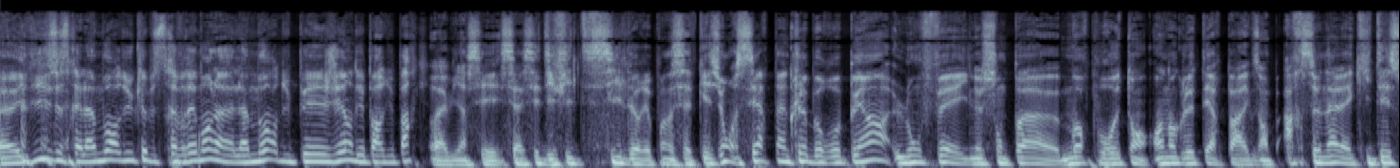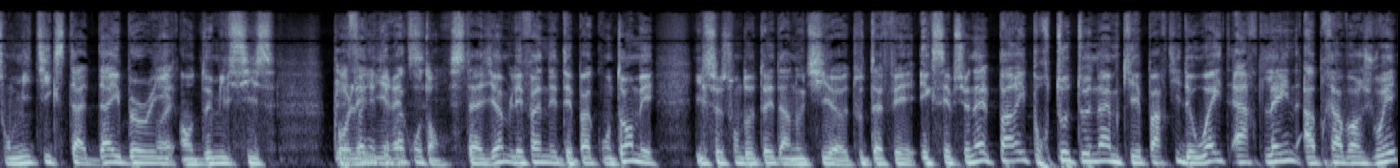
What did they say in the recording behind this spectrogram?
Euh, il dit que ce serait la mort du club, ce serait vraiment la, la mort du PSG en départ du parc? Ouais, bien, c'est assez difficile de répondre à cette question. Certains clubs européens l'ont fait. Ils ne sont pas euh, morts pour autant. En Angleterre, par exemple, Arsenal a quitté son mythique stade d'Highbury Ouais. en 2006 pour l'Emirates. Stadium. Les fans n'étaient pas contents, mais ils se sont dotés d'un outil euh, tout à fait exceptionnel. Pareil pour Tottenham, qui est parti de White Hart Lane après avoir joué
